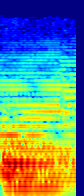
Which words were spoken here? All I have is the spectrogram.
Música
